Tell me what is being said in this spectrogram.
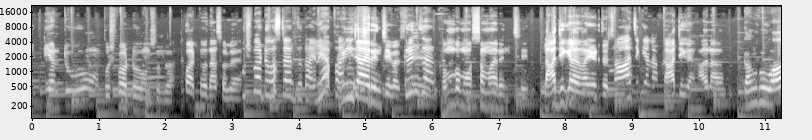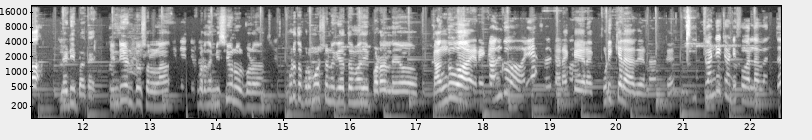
இந்தியன் டூவும் புஷ்பா டூவும் சொல்லுவேன். புஷ்பா டூ தான் சொல்லுவேன். புஷ்பா டூ ஸ்டார் இருந்ததா? ஏன் பாரு. கிரிஞ்சா இருந்துச்சு. கிரிஞ்சா ரொம்ப மோசமா இருந்துச்சு. லாஜிக்கல் அது மாதிரி எடுத்து வச்சு லாஜிக்கல் லாஜிக்கல் அதனால. Kanguva bloody beggar Indian two சொல்லலாம். அப்புறம் இந்த மிஸ்யூன்னு ஒரு படம். கொடுத்த ப்ரொமோஷனுக்கு ஏத்த மாதிரி படம் இல்லையோ? கங்குவா எனக்கு கங்குவா எனக்கு எனக்கு பிடிக்கல அது என்னன்ட்டு. டுவெண்ட்டி டுவெண்ட்டி ஃபோர்ல வந்து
